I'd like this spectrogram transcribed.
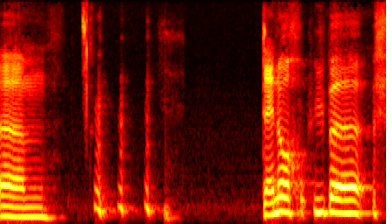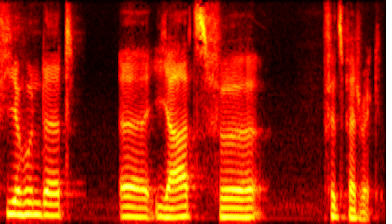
Ähm, dennoch über 400 äh, Yards für Fitzpatrick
